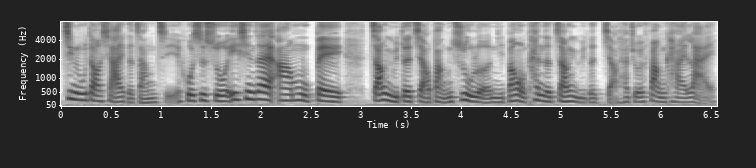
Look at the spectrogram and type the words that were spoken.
进入到下一个章节，或是说，诶、欸，现在阿木被章鱼的脚绑住了，你帮我看着章鱼的脚，他就会放开来，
